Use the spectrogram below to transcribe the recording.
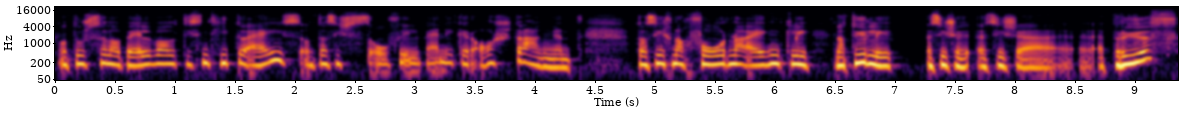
und Ursula Bellwald, die sind Hito 1. Und das ist so viel weniger anstrengend, dass ich nach vorne eigentlich, natürlich es ist, ein, es ist ein, ein Beruf.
